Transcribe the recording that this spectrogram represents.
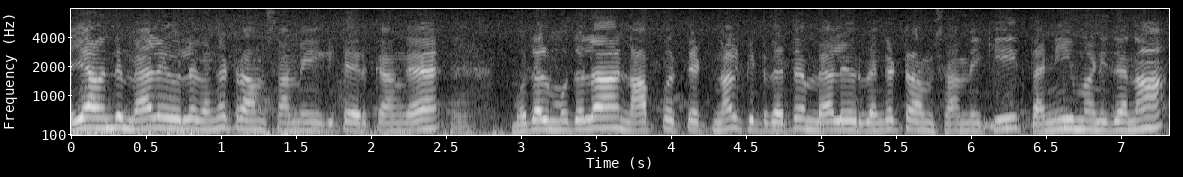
ஐயா வந்து மேலையூரில் வெங்கட்ராம சாமி கிட்ட இருக்காங்க. முதல் முதலாக நாற்பத்தெட்டு நாள் கிட்டத்தட்ட மேலையூர் வெங்கட்ராம சாமிக்கு தனி மனிதனாக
